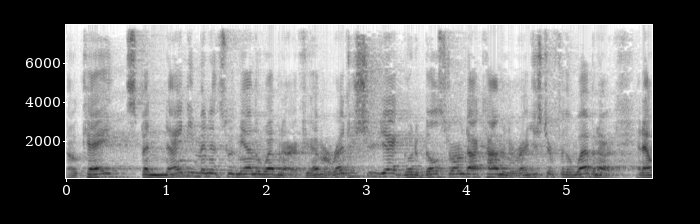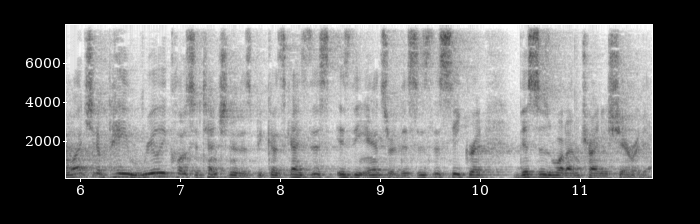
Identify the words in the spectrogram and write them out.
Okay? Spend 90 minutes with me on the webinar. If you haven't registered yet, go to billstorm.com and register for the webinar. And I want you to pay really close attention to this because, guys, this is the answer. This is the secret. This is what I'm trying to share with you.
